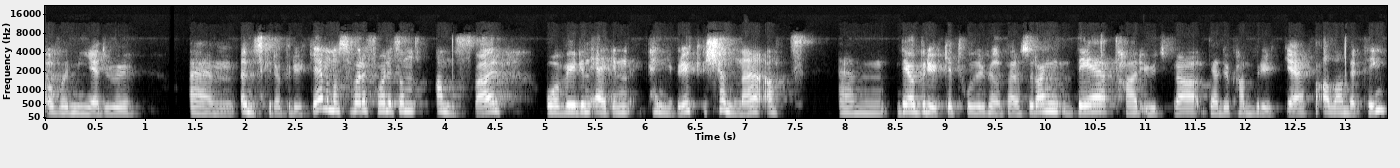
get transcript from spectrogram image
og hvor mye du um, ønsker å bruke, men også for å få litt sånn ansvar over din egen pengebruk. Skjønne at um, det å bruke 200 kroner per restaurant, det tar ut fra det du kan bruke på alle andre ting.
